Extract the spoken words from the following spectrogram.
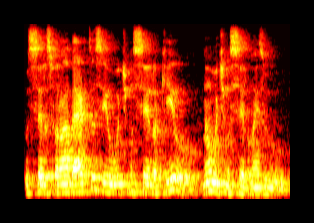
os selos foram abertos e o último selo aqui, o, não o último selo, mas o,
